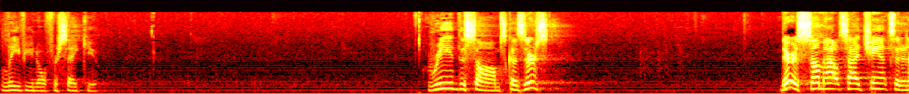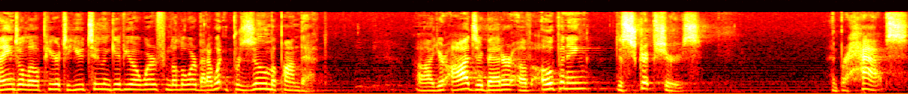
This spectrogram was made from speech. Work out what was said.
leave you nor forsake you. Read the Psalms because there's there is some outside chance that an angel will appear to you too and give you a word from the Lord, but I wouldn't presume upon that. Uh, your odds are better of opening the scriptures and perhaps,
